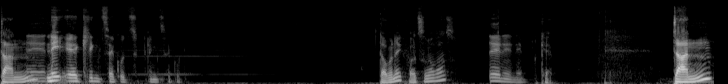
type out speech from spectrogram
Dann, Nee, Nee, äh, klingt sehr gut, klingt sehr gut. Dominik, wolltest du noch was? nee, nee. nee. Dann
